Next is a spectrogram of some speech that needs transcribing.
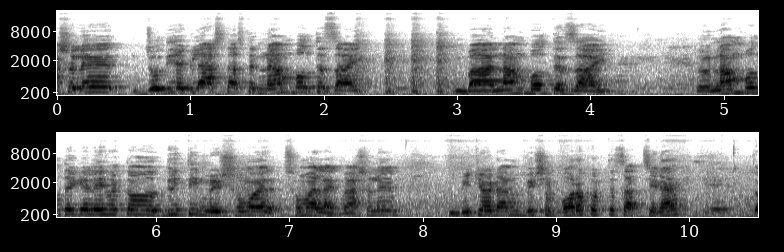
আসলে যদি এগুলো আস্তে আস্তে নাম বলতে চাই, বা নাম বলতে যাই, তো নাম বলতে গেলে হয়তো দুই, তিন মিনিট সময় সময় লাগবে। আসলে ভিডিওটা আমি বেশি বড় করতে চাচ্ছি না। তো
